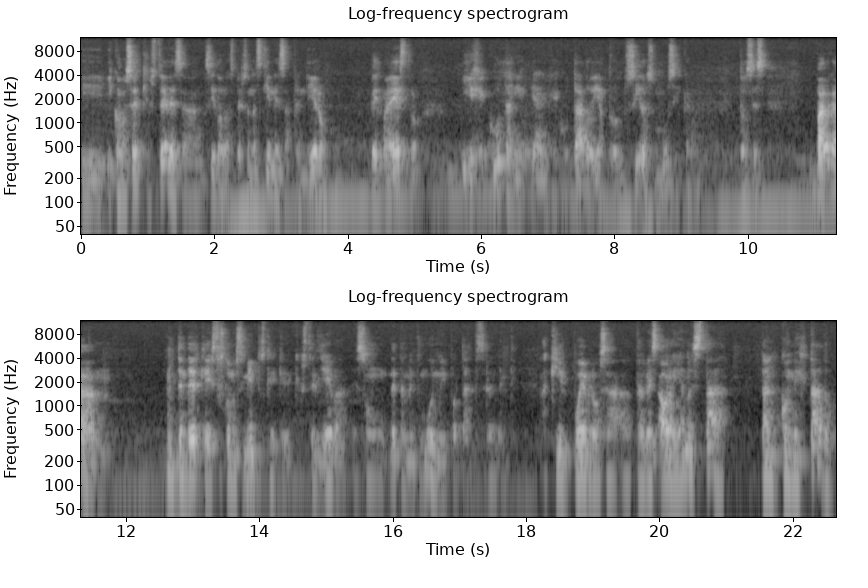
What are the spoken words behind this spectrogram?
Y, y conocer que ustedes han sido las personas quienes aprendieron del maestro y ejecutan y, y han ejecutado y han producido su música. Entonces, valga, entender que estos conocimientos que, que, usted lleva son netamente muy, muy importantes realmente. Aquí el pueblo, o sea, tal vez ahora ya no está tan conectado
